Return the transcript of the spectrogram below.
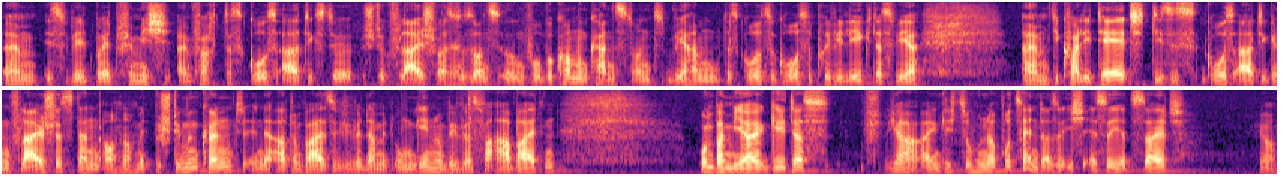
ähm, ist Wildbret für mich einfach das großartigste Stück Fleisch, was ja. du sonst irgendwo bekommen kannst. Und wir haben das große, große Privileg, dass wir ähm, die Qualität dieses großartigen Fleisches dann auch noch mitbestimmen könnt in der Art und Weise, wie wir damit umgehen und wie wir es verarbeiten. Und bei mir gilt das ja eigentlich zu 100 Prozent. Also ich esse jetzt seit ja,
